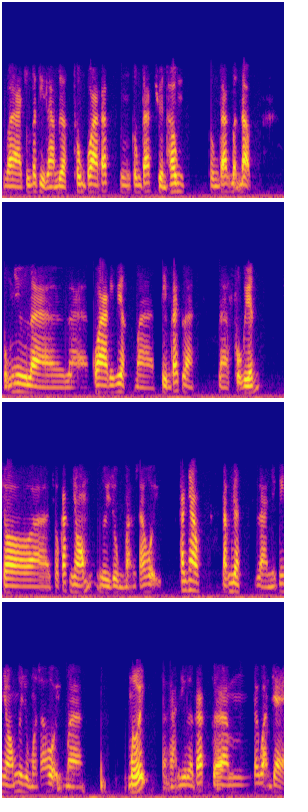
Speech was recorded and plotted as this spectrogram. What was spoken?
Và chúng ta chỉ làm được thông qua các công tác truyền thông công tác vận động cũng như là là qua cái việc mà tìm cách là là phổ biến cho cho các nhóm người dùng mạng xã hội khác nhau đặc biệt là những cái nhóm người dùng mạng xã hội mà mới chẳng hạn như là các um, các bạn trẻ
